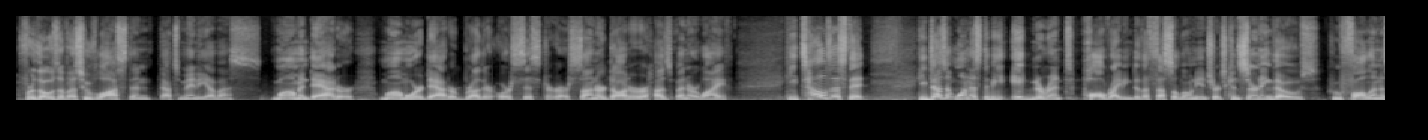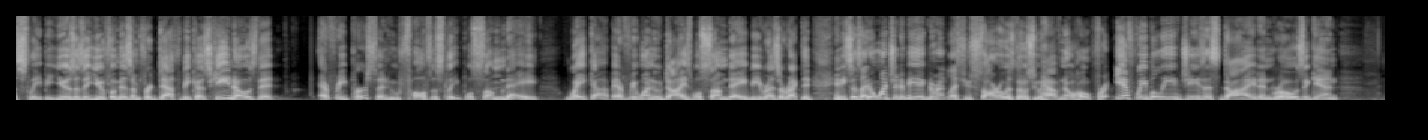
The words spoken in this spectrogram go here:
For those of us who've lost, and that's many of us, mom and dad, or mom or dad, or brother or sister, or son or daughter, or husband or wife, he tells us that he doesn't want us to be ignorant, Paul writing to the Thessalonian church, concerning those who've fallen asleep. He uses a euphemism for death because he knows that every person who falls asleep will someday Wake up. Everyone who dies will someday be resurrected. And he says, I don't want you to be ignorant lest you sorrow as those who have no hope. For if we believe Jesus died and rose again,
